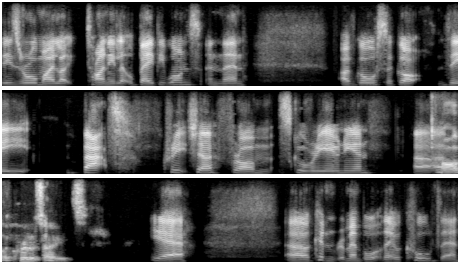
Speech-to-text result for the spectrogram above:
these are all my like tiny little baby ones, and then I've also got the bat creature from School Reunion. Um, Oh, the Krillitanes. yeah, uh, I couldn't remember what they were called then.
